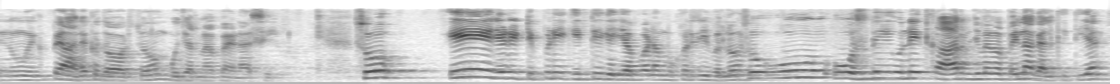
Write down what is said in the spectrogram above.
ਨੂੰ ਇੱਕ ਭਿਆਨਕ ਦੌਰ ਚੋਂ ਗੁਜ਼ਰਨਾ ਪੈਣਾ ਸੀ ਸੋ ਇਹ ਜਿਹੜੀ ਟਿੱਪਣੀ ਕੀਤੀ ਗਈ ਆ ਪ੍ਰਣਬ ਮੁਖਰਜੀ ਵੱਲੋਂ ਸੋ ਉਹ ਉਸ ਦੀ ਉਹਨੇ ਕਾਰਨ ਜਿਵੇਂ ਮੈਂ ਪਹਿਲਾਂ ਗੱਲ ਕੀਤੀ ਹੈ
